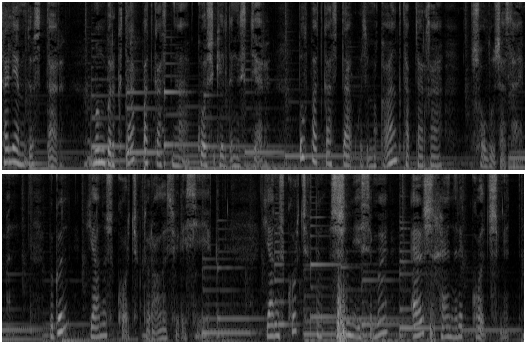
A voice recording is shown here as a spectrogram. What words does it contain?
сәлем достар. Мың бір кітап подкастына қош келдіңіздер. Бұл подкастта өзім оқыған кітаптарға шолу жасаймын. Бүгін януш корчик туралы сөйлесейік. Януш корчиктің шын есімі эрш хенрик голдшмит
